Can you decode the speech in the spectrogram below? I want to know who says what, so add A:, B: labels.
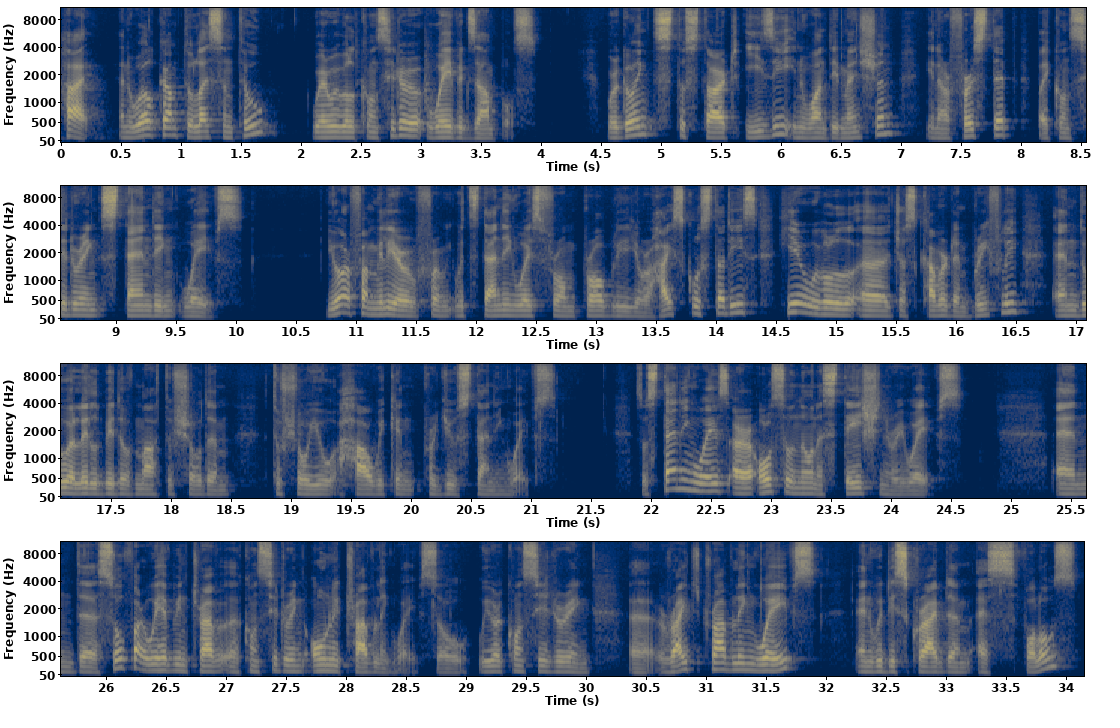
A: Hi, and welcome to Lesson 2, where we will consider wave examples. We're going to start easy in one dimension in our first step by considering standing waves. You are familiar from, with standing waves from probably your high school studies. Here we will uh, just cover them briefly and do a little bit of math to show them, to show you how we can produce standing waves. So standing waves are also known as stationary waves. And uh, so far we have been uh, considering only traveling waves. So we were considering uh, right traveling waves and we described them as follows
